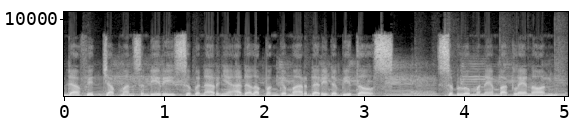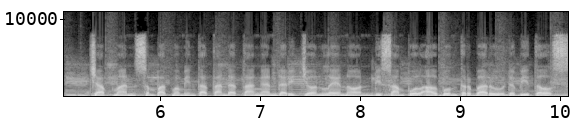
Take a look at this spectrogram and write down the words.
David Chapman sendiri sebenarnya adalah penggemar dari The Beatles. Sebelum menembak Lennon, Chapman sempat meminta tanda tangan dari John Lennon di sampul album terbaru The Beatles.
